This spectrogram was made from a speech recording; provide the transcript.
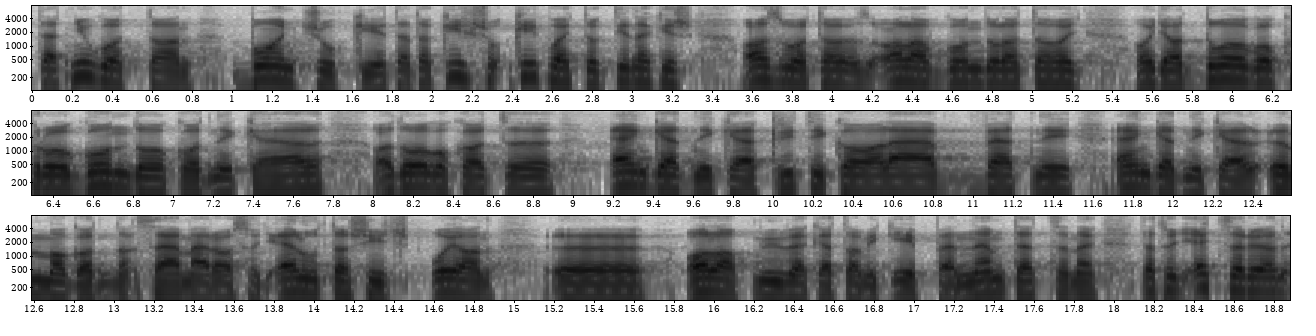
tehát nyugodtan bontsuk ki. Tehát a kis, kik vagytok tinek is, az volt az alapgondolata, hogy, hogy a dolgokról gondolkodni kell, a dolgokat engedni kell kritika alá vetni, engedni kell önmagad számára az, hogy elutasíts olyan ö, alapműveket, amik éppen nem tetszenek. Tehát, hogy egyszerűen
